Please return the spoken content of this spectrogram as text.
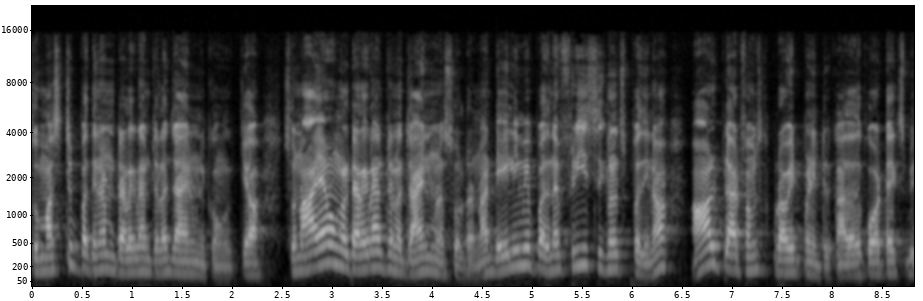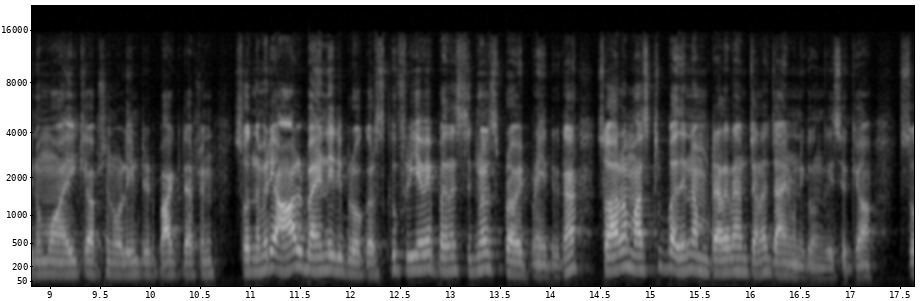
ஸோ மஸ்ட்டு பார்த்தீங்கன்னா நம்ம டெலிகிராம் சேனல் ஜாயின் பண்ணிக்கோங்க ஓகே ஸோ நான் ஏன் உங்கள் டெலிகிராம் சேனல் ஜாயின் பண்ண சொல்கிறேன் நான் டெய்லியுமே பார்த்தீங்கன்னா ஃப்ரீ சிக்னல்ஸ் பார்த்தீங்கன்னா ஆல் பிளாட்ஃபார்ம்ஸ்க்கு ப்ரொவைட் பண்ணிட்டு இருக்காங்க. அதாவது Quotex Binomo IQ Option limited Pocket Option so இந்த மாதிரி ஆல் பைனரி ப்ரோக்கர்ஸ்க்கு ஃப்ரீயாகவே பார்த்தீங்கன்னா சிக்னல்ஸ் ப்ரொவைட் பண்ணிட்டு இருக்கேன். ஸோ அதெல்லாம் மஸ்ட் பார்த்தீங்கன்னா நம்ம டெலிகிராம் சேனல் ஜாயின் பண்ணிக்கோங்க guys, ஓகே ஸோ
